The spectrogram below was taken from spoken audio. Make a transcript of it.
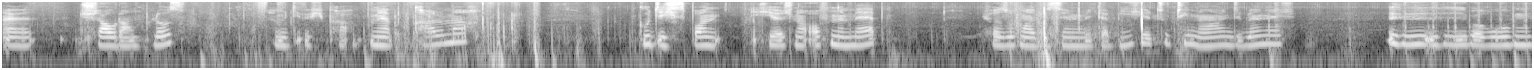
äh, Showdown Plus. Damit ich mehr Pokale mache. Gut, ich spawn. Hier ist eine offene Map. Ich versuche mal ein bisschen mit der B hier zu teamen. Nein, sie will nicht. Warum?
